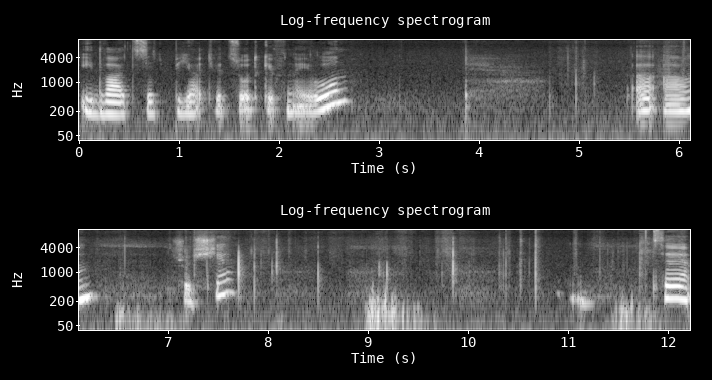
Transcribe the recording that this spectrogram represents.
і 25% нейлон. А, а що ще? Це,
